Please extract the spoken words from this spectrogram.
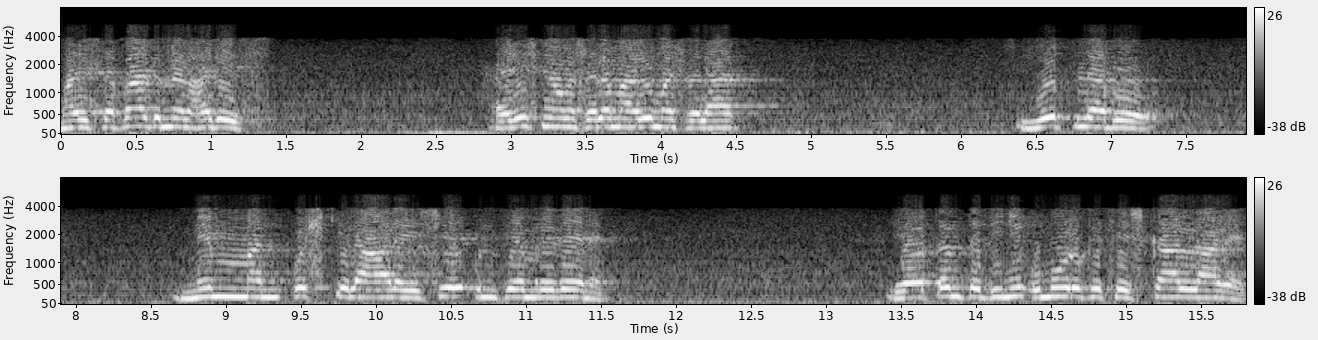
ما استفاد من الحديث حديث نو مسلم معلومه شولا يطلب ممن اشکل علیه شیء فی امر دینه یو تن ته دینی امور کې څه اشکال لاغی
